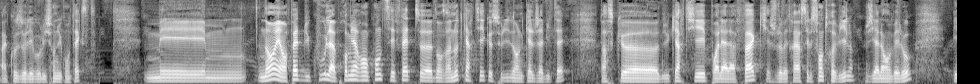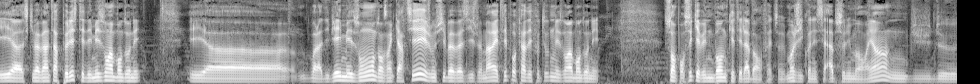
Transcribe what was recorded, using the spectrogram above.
à cause de l'évolution du contexte. Mais hum, non, et en fait, du coup, la première rencontre s'est faite euh, dans un autre quartier que celui dans lequel j'habitais. Parce que euh, du quartier pour aller à la fac, je devais traverser le centre-ville, j'y allais en vélo. Et euh, ce qui m'avait interpellé, c'était des maisons abandonnées. Et voilà, des vieilles maisons dans un quartier. Et je me suis dit, bah vas-y, je vais m'arrêter pour faire des photos de maisons abandonnées sans penser qu'il y avait une bande qui était là-bas en fait. Moi j'y connaissais absolument rien de,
